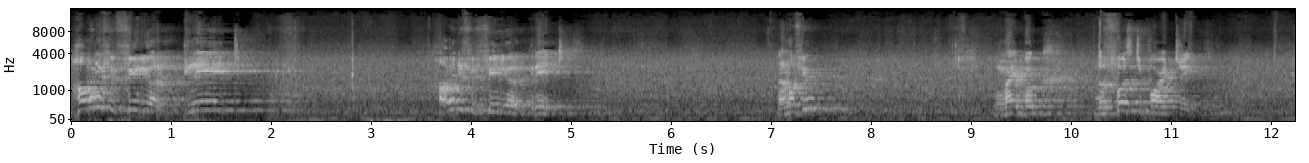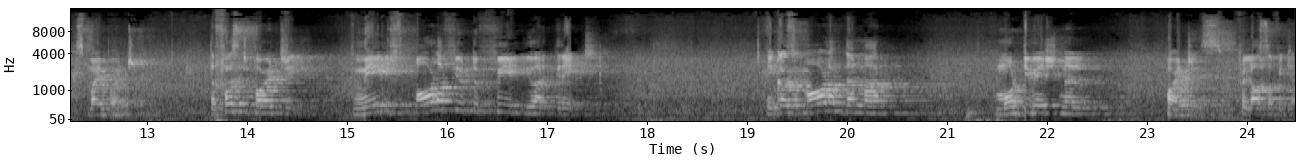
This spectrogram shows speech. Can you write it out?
How many of you feel you are great? How many of you feel you are great? None of you? In my book, the first poetry is my poetry. The first poetry makes all of you to feel you are great. Because all of them are motivational poetries, philosophical.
